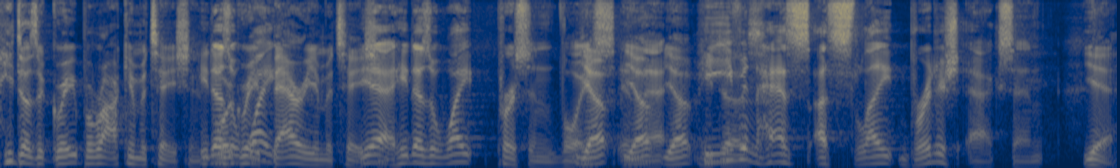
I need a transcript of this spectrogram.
he does a great Barack imitation. He does or a great white Barry imitation. Yeah, he does a white person voice. Yep, in yep, that. yep, He, he even does. has a slight British accent. yeah.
